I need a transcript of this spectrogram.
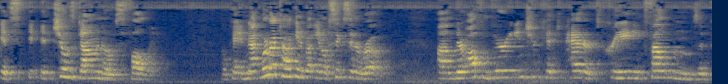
it's it, it shows dominoes falling. Okay, and not, we're not talking about you know six in a row. Um, they're often very intricate patterns, creating fountains and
